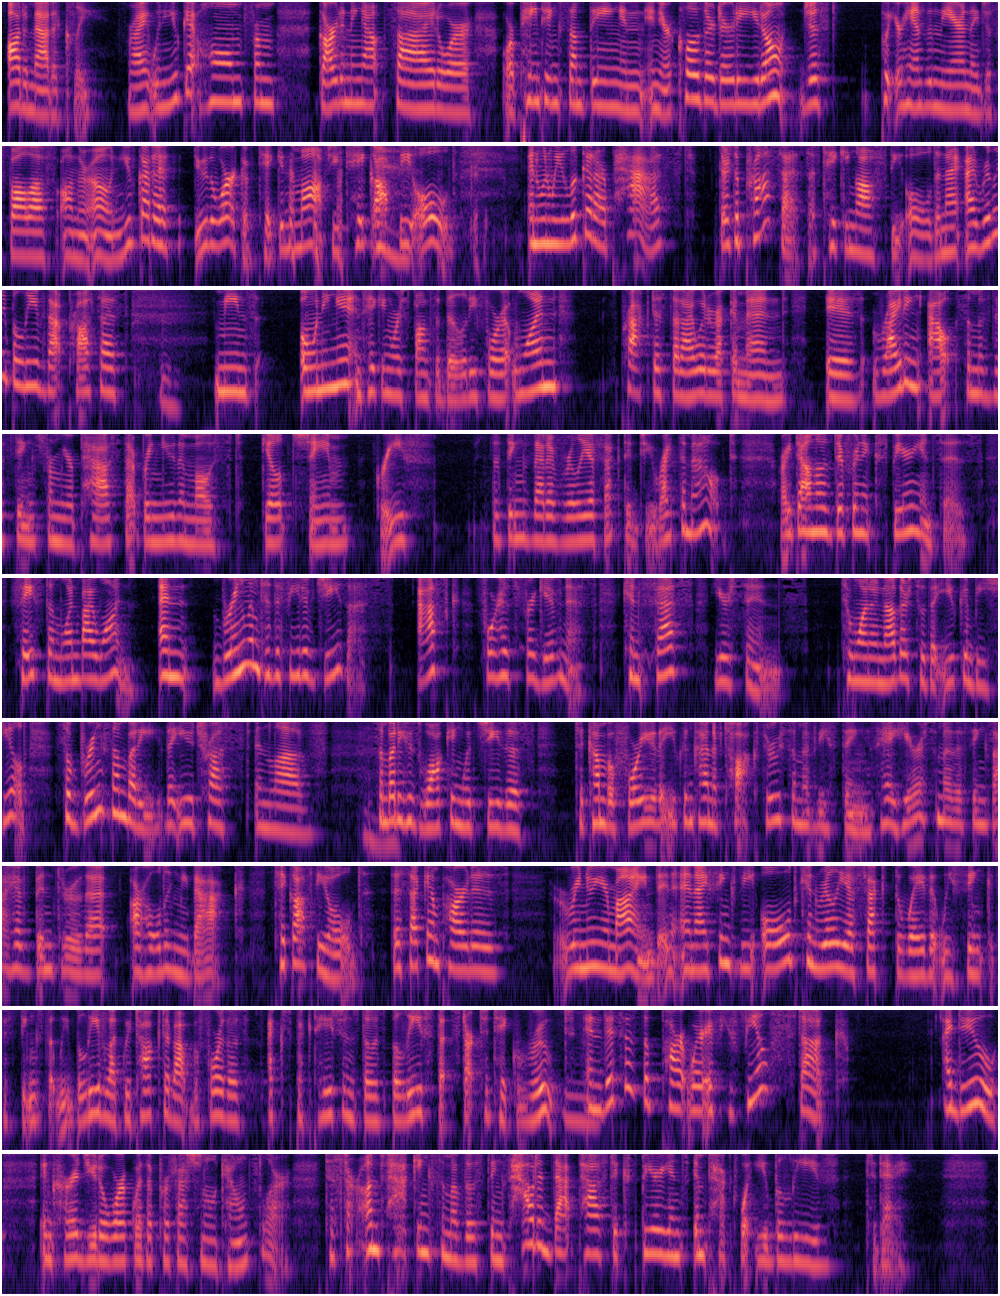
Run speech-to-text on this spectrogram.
automatically, right? When you get home from gardening outside or or painting something and, and your clothes are dirty, you don't just put your hands in the air and they just fall off on their own. You've got to do the work of taking them off. You take off the old. And when we look at our past, there's a process of taking off the old. And I, I really believe that process mm. means owning it and taking responsibility for it. One practice that I would recommend is writing out some of the things from your past that bring you the most guilt, shame, grief, the things that have really affected you. Write them out. Write down those different experiences. Face them one by one and bring them to the feet of Jesus. Ask for his forgiveness. Confess your sins to one another so that you can be healed. So bring somebody that you trust and love, mm-hmm. somebody who's walking with Jesus to come before you that you can kind of talk through some of these things. Hey, here are some of the things I have been through that are holding me back. Take off the old. The second part is renew your mind. And, and I think the old can really affect the way that we think, the things that we believe, like we talked about before, those expectations, those beliefs that start to take root. Mm. And this is the part where if you feel stuck, I do encourage you to work with a professional counselor to start unpacking some of those things. How did that past experience impact what you believe today?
